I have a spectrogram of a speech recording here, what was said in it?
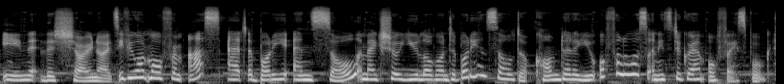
in the show notes. If you want more from us at Body and Soul, make sure you log on to bodyandsoul.com.au or follow us on Instagram or Facebook.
